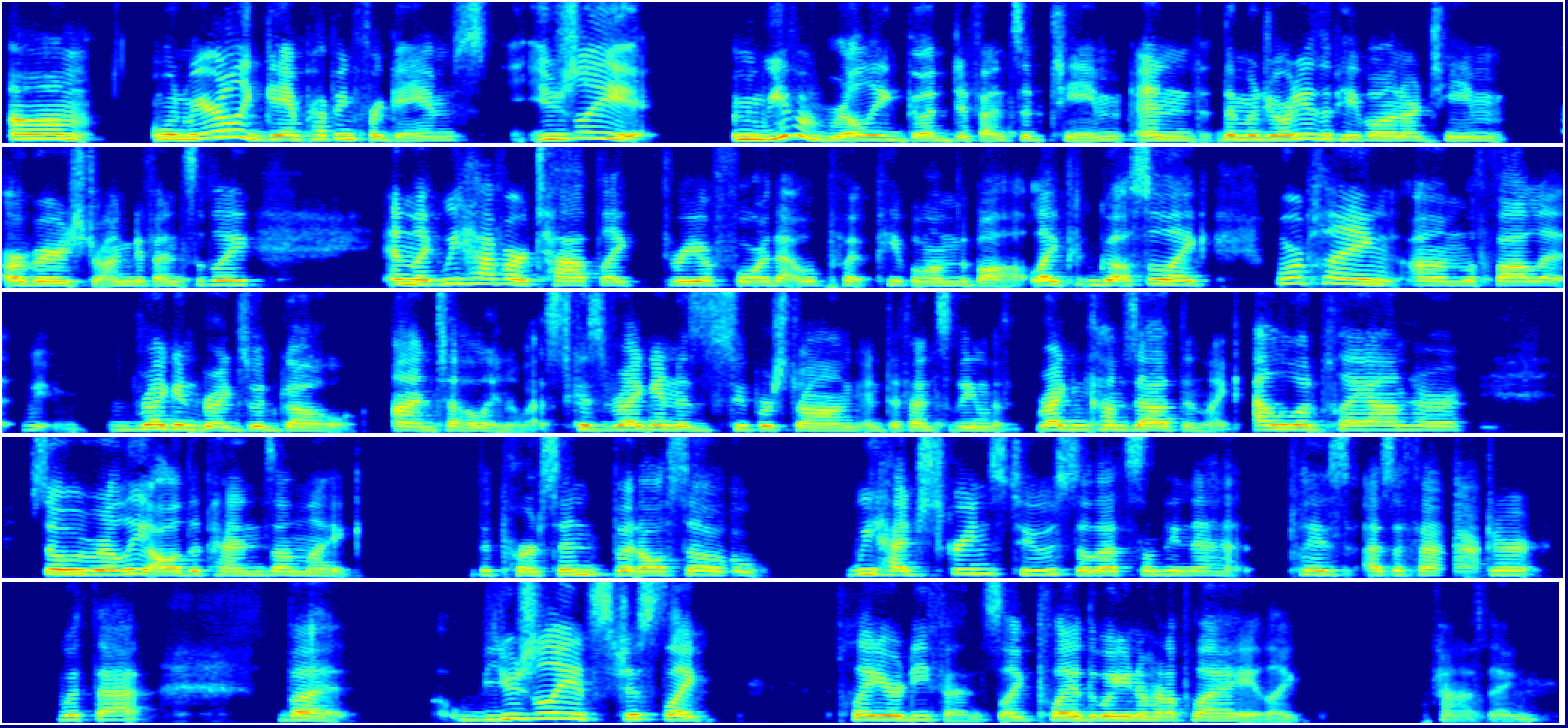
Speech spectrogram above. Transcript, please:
Um, when we were like game prepping for games, usually, I mean, we have a really good defensive team, and the majority of the people on our team are very strong defensively. And like we have our top like three or four that will put people on the ball. Like also like when we're playing um La Follette, we, Reagan Briggs would go on to Elena West because Reagan is super strong and defensively. And with Reagan comes out, then like Ella would play on her. So it really all depends on like the person, but also we hedge screens too, so that's something that plays as a factor with that. But usually it's just like play your defense, like play the way you know how to play, like kind of thing.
